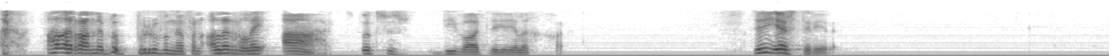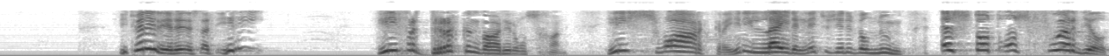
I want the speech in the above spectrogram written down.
allerlei beproewinge van allerlei aard, ook soos die wat jy hele gegaan. Dis die eerste rede. Die tweede rede is dat hierdie hierdie verdrukking waardeur ons gaan, hierdie swaar kry, hierdie lyding, net soos jy dit wil noem, is tot ons voordeel.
